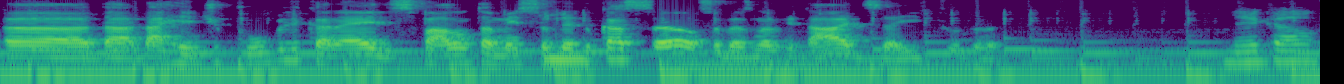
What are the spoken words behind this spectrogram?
ah, da, da rede pública, né? Eles falam também sobre Sim. educação, sobre as novidades aí, tudo. Né? Legal.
